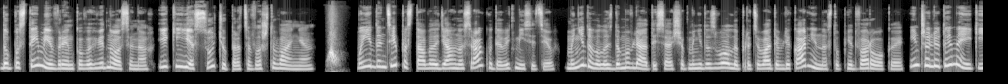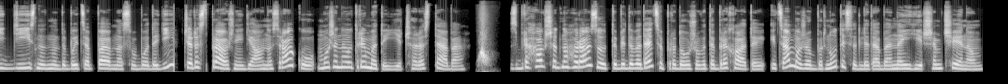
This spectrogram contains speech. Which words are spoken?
допустимі в ринкових відносинах, які є суттю працевлаштування. Моїй доньці поставили діагноз раку 9 місяців. Мені довелось домовлятися, щоб мені дозволили працювати в лікарні наступні два роки. Інша людина, якій дійсно знадобиться певна свобода дій через справжній діагноз раку, може не отримати її через тебе. Збрехавши одного разу, тобі доведеться продовжувати брехати, і це може обернутися для тебе найгіршим чином.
